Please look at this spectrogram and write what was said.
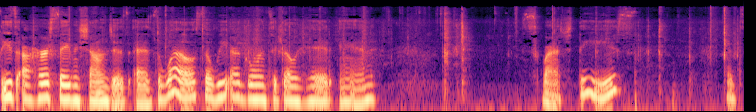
these are her savings challenges as well. So we are going to go ahead and scratch these. Let's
